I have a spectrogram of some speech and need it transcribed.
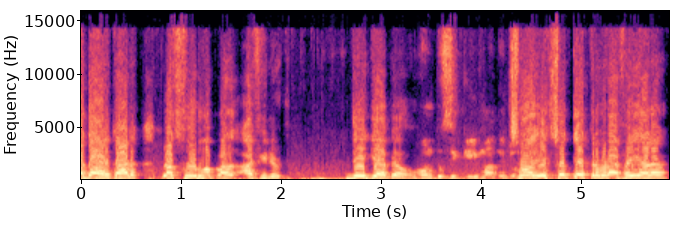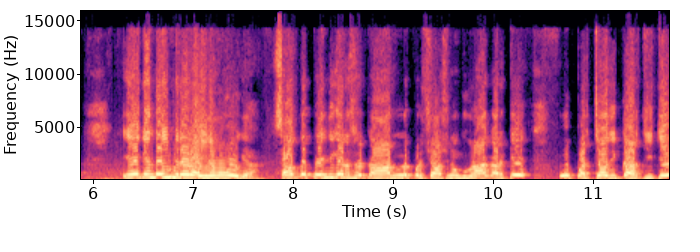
ਆਧਾਰ ਕਾਰਡ ਪਲੱਸ ਫੋਟੋਆਂ ਪਲੱਸ ਐਫੀਡੇਵਿਟ ਦੇ ਗਿਆ ਪਿਆ ਉਹ। ਹੁਣ ਤੁਸੀਂ ਕੀ ਮੰਗਦੇ ਸੋ 173 ਬੜਾ ਐਫ ਆਈ ਆਰ ਇਹ ਕਹਿੰਦਾ ਜੀ ਮੇਰਾ ਰਾਜੀਨਾਮਾ ਹੋ ਗਿਆ। ਸਭ ਤੋਂ ਪਹਿਲੀ ਗੱਲ ਸਰਕਾਰ ਨੇ ਪ੍ਰਸ਼ਾਸਨ ਨੂੰ ਗੁੰਮਰਾਹ ਕਰਕੇ ਉਹ ਪਰਚਾ ਉਹਦੀ ਘਰ ਜੀ ਤੇ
